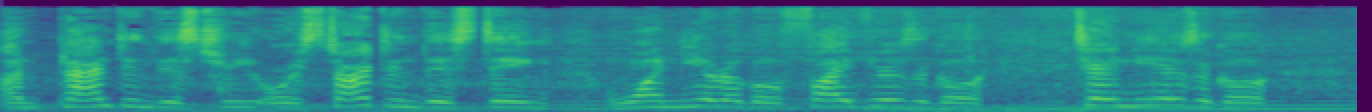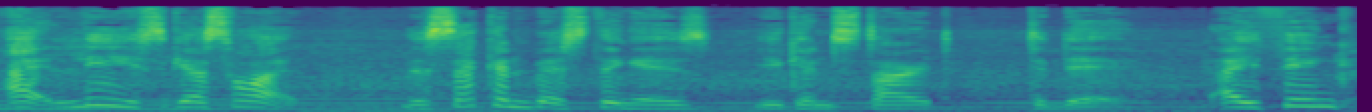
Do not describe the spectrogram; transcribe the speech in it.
on planting this tree or starting this thing one year ago, five years ago, 10 years ago, at least, guess what? The second best thing is you can start today. I think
